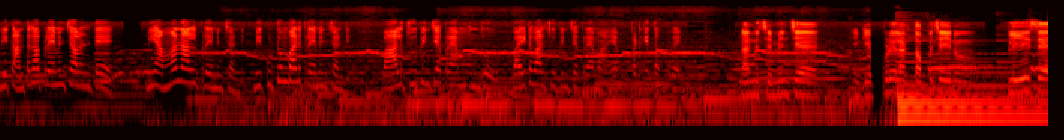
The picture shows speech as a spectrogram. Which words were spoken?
మీకు అంతగా ప్రేమించాలంటే మీ అమ్మ నాన్నలు ప్రేమించండి మీ కుటుంబాన్ని ప్రేమించండి. వాళ్ళు చూపించే ప్రేమ ముందు బయట వాళ్ళు చూపించే ప్రేమ ఎప్పటికీ తక్కువే. నన్ను క్షమించే ఇంకెప్పుడు ఇలాంటి తప్పు చేయను. ప్లీజే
